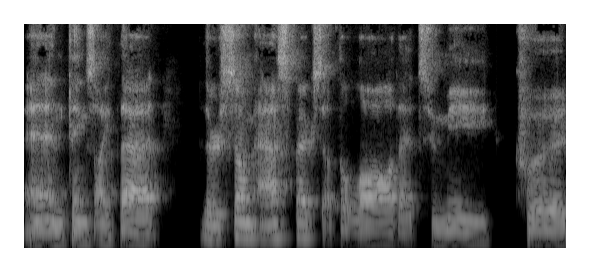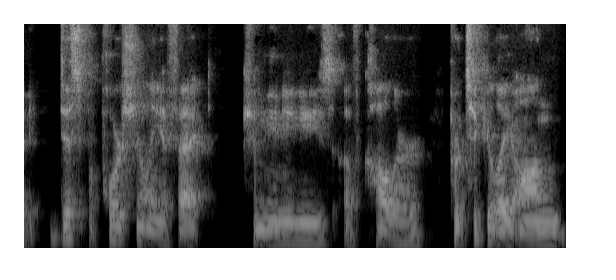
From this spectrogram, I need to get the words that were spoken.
and things like that. There's some aspects of the law that to me could disproportionately affect communities of color, particularly on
